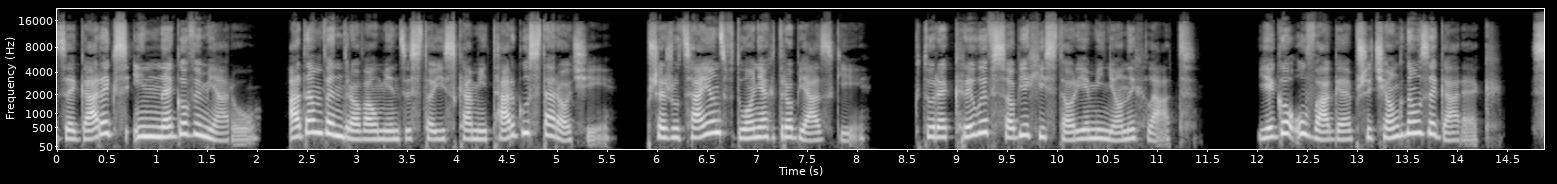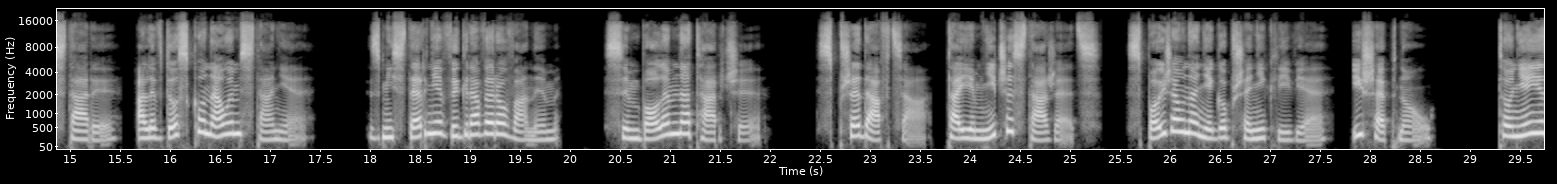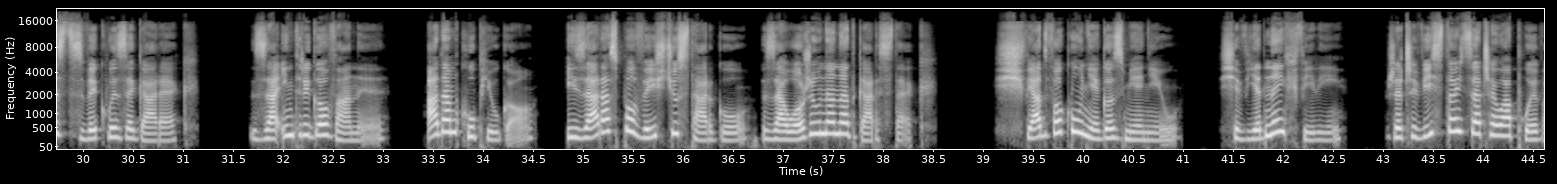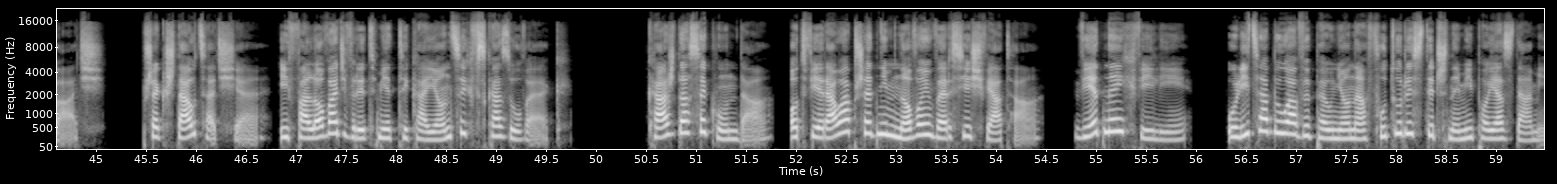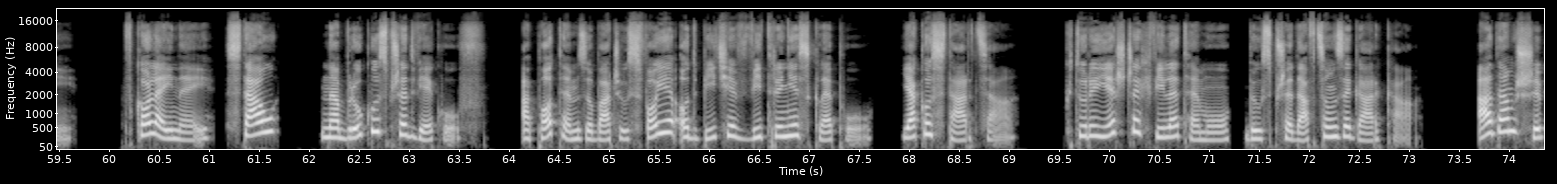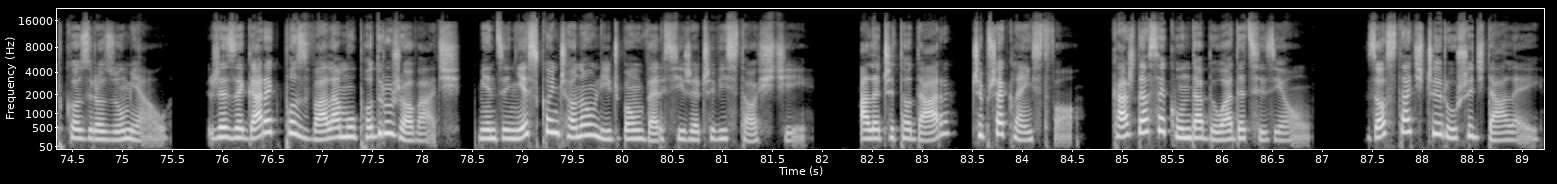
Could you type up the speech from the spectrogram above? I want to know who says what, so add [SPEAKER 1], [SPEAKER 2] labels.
[SPEAKER 1] Zegarek z innego wymiaru. Adam wędrował między stoiskami targu staroci, przerzucając w dłoniach drobiazgi, które kryły w sobie historię minionych lat. Jego uwagę przyciągnął zegarek, stary, ale w doskonałym stanie, z misternie wygrawerowanym symbolem na tarczy. Sprzedawca, tajemniczy starzec, spojrzał na niego przenikliwie i szepnął: To nie jest zwykły zegarek. Zaintrygowany, Adam kupił go i zaraz po wyjściu z targu założył na nadgarstek. Świat wokół niego zmienił się w jednej chwili. Rzeczywistość zaczęła pływać, przekształcać się i falować w rytmie tykających wskazówek. Każda sekunda otwierała przed nim nową wersję świata. W jednej chwili ulica była wypełniona futurystycznymi pojazdami. W kolejnej stał na bruku sprzed wieków, a potem zobaczył swoje odbicie w witrynie sklepu jako starca, który jeszcze chwilę temu był sprzedawcą zegarka. Adam szybko zrozumiał, że zegarek pozwala mu podróżować między nieskończoną liczbą wersji rzeczywistości. Ale czy to dar, czy przekleństwo? Każda sekunda była decyzją. Zostać czy ruszyć dalej.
